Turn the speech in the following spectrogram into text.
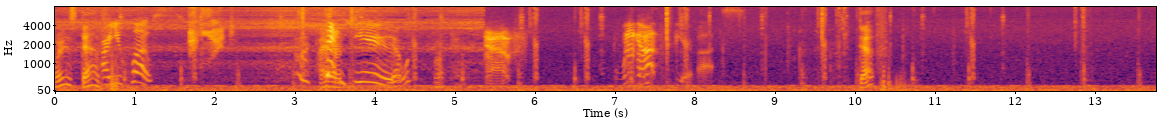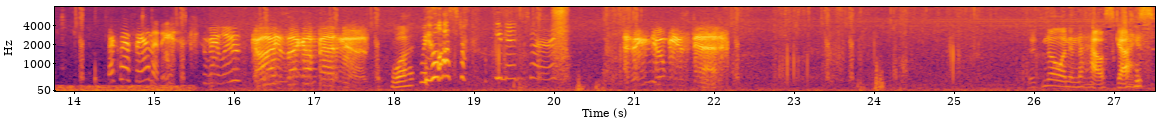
Where is Dev? Are you close? I heard. Thank you. Yep. Okay. Dev? We got Beer box. Dev? check that sanity. Did we lose? Guys, I got bad news. What? We lost our fucking intern. I think Newbie's dead. There's no one in the house, guys.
